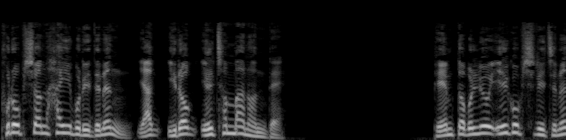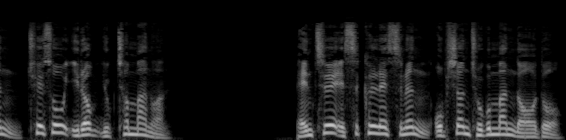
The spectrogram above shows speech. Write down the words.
풀옵션 하이브리드는 약 1억 1천만 원대. BMW 7 시리즈는 최소 1억 6천만 원. 벤츠 S클래스는 옵션 조금만 넣어도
